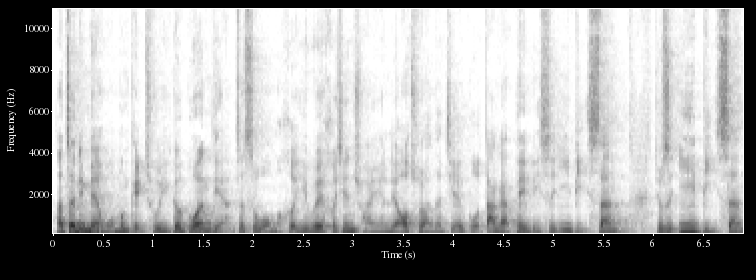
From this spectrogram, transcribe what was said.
那这里面我们给出一个观点，这是我们和一位核心船员聊出来的结果，大概配比是一比三，就是一比三，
